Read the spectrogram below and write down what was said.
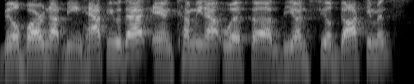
Bill Barr not being happy with that and coming out with uh, the unsealed documents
